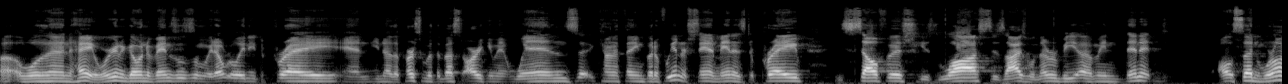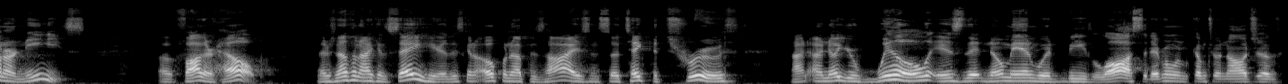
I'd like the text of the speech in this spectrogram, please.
uh, well then, hey, we're going to go into evangelism. We don't really need to pray, and you know, the person with the best argument wins, kind of thing. But if we understand man is depraved, he's selfish, he's lost, his eyes will never be. I mean, then it all of a sudden we're on our knees. Uh, Father, help! There's nothing I can say here that's going to open up his eyes, and so take the truth. I, I know your will is that no man would be lost, that everyone would come to a knowledge of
